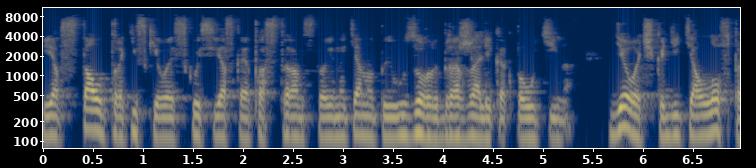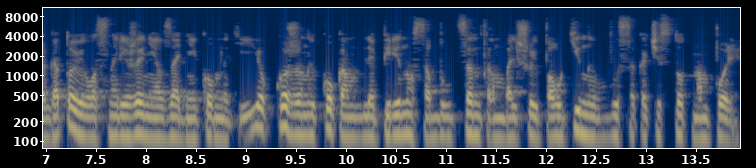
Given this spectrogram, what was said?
Я встал, протискиваясь сквозь вязкое пространство, и натянутые узоры дрожали, как паутина. Девочка, дитя лофта, готовила снаряжение в задней комнате. Ее кожаный кокон для переноса был центром большой паутины в высокочастотном поле.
